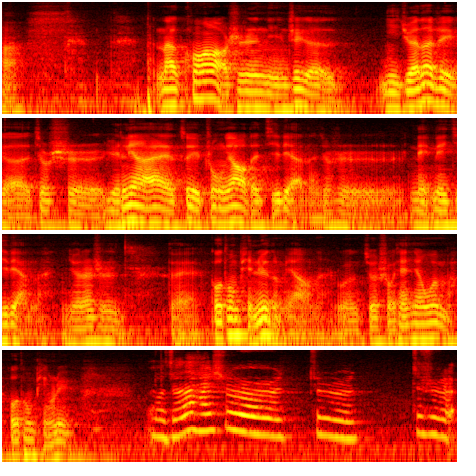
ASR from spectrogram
哈。那匡匡老师，你这个你觉得这个就是云恋爱最重要的几点呢？就是哪哪几点呢？你觉得是？对，沟通频率怎么样呢？如果就首先先问吧，沟通频率。我觉得还是就是就是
